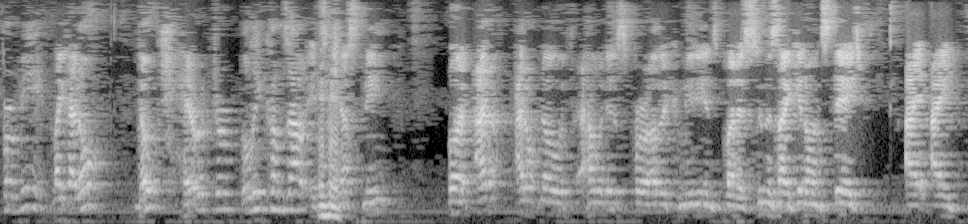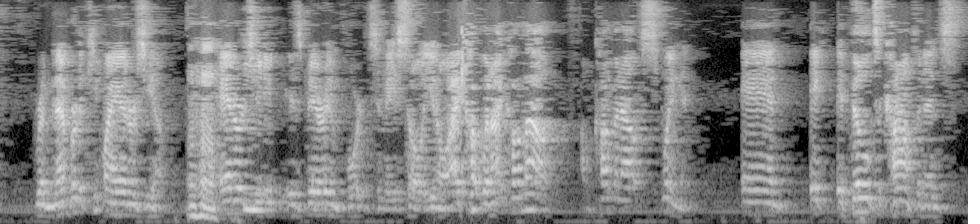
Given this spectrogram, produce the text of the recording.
for me, like I don't, no character really comes out. It's Mhm. just me. But I don't, I don't know if, how it is for other comedians. But as soon as I get on stage, I, I remember to keep my energy up. Mhm. Energy is very important to me. So you know, I when I come out, I'm coming out swinging, and it, it builds a confidence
